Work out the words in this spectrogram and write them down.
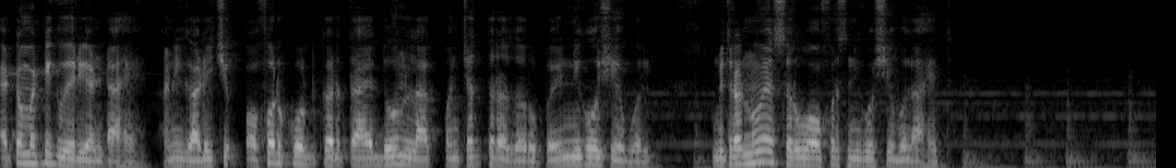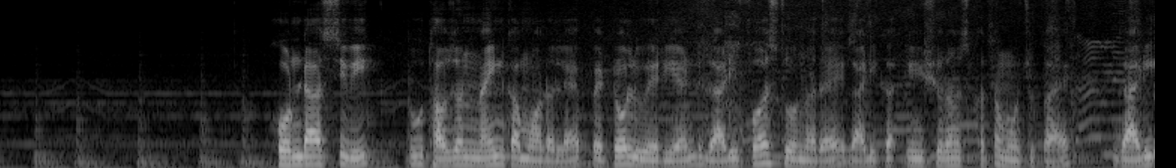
ॲटोमॅटिक व्हेरियंट आहे आणि गाडीची ऑफर कोट करताय दोन लाख पंच्याहत्तर हजार रुपये निगोशिएबल मित्रांनो या सर्व ऑफर्स निगोशिएबल आहेत. होंडा सिविक 2009 का मॉडल है पेट्रोल वेरिएंट गाड़ी फर्स्ट ओनर है गाड़ी का इंश्योरेंस ख़त्म हो चुका है गाड़ी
